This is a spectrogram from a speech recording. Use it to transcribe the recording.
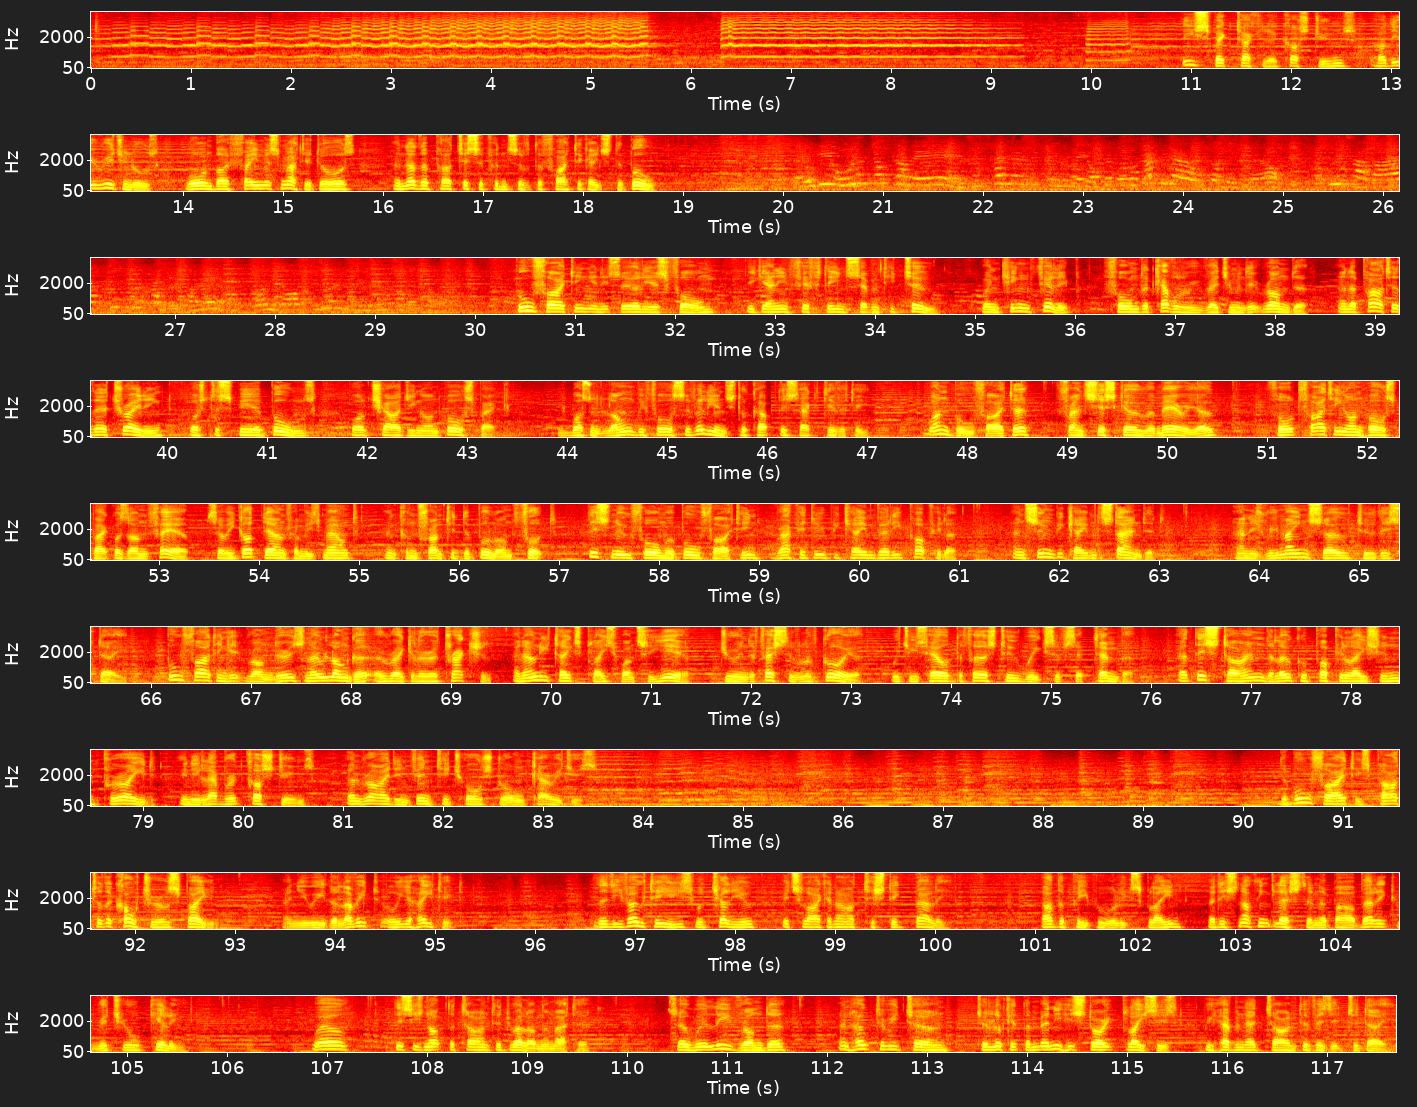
These spectacular costumes are the originals worn by famous matadors and other participants of the fight against the bull. Bullfighting in its earliest form began in 1572 when King Philip formed a cavalry regiment at Ronda and a part of their training was to spear bulls while charging on horseback. It wasn't long before civilians took up this activity. One bullfighter, Francisco Romero, thought fighting on horseback was unfair, so he got down from his mount and confronted the bull on foot. This new form of bullfighting rapidly became very popular and soon became the standard, and has remained so to this day. Bullfighting at Ronda is no longer a regular attraction and only takes place once a year during the festival of Goya, which is held the first two weeks of September. At this time, the local population parade in elaborate costumes and ride in vintage horse-drawn carriages. The bullfight is part of the culture of Spain, and you either love it or you hate it. The devotees will tell you it's like an artistic ballet. Other people will explain that it's nothing less than a barbaric ritual killing. Well, this is not the time to dwell on the matter, so we'll leave Ronda and hope to return to look at the many historic places we haven't had time to visit today.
